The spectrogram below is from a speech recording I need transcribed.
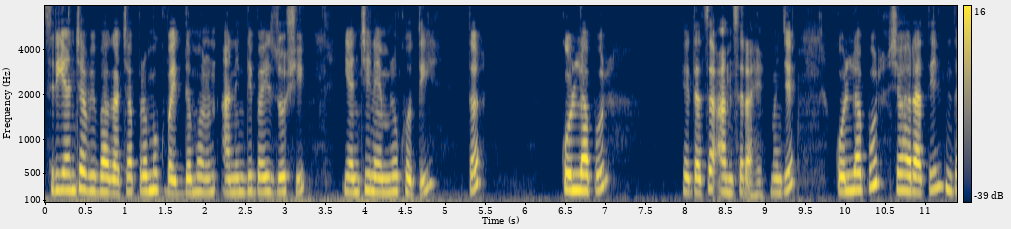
स्त्रियांच्या विभागाच्या प्रमुख वैद्य म्हणून आनंदीबाई जोशी यांची नेमणूक होती. तर कोल्हापूर हे त्याचं आन्सर आहे. म्हणजे कोल्हापूर शहरातील द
